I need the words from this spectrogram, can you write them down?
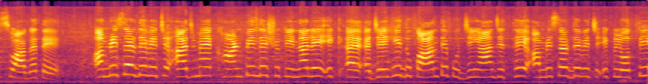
ਸਵਾਗਤ ਹੈ। ਅੰਮ੍ਰਿਤਸਰ ਦੇ ਵਿੱਚ ਅੱਜ ਮੈਂ ਖਾਣ ਪੀਣ ਦੇ ਸ਼ੌਕੀਨਾਂ ਲਈ ਇੱਕ ਅ- ਅਜਿਹੀ ਦੁਕਾਨ ਤੇ ਪੁੱਜੀ ਹਾਂ, ਜਿੱਥੇ ਅੰਮ੍ਰਿਤਸਰ ਦੇ ਵਿੱਚ ਇਕਲੌਤੀ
